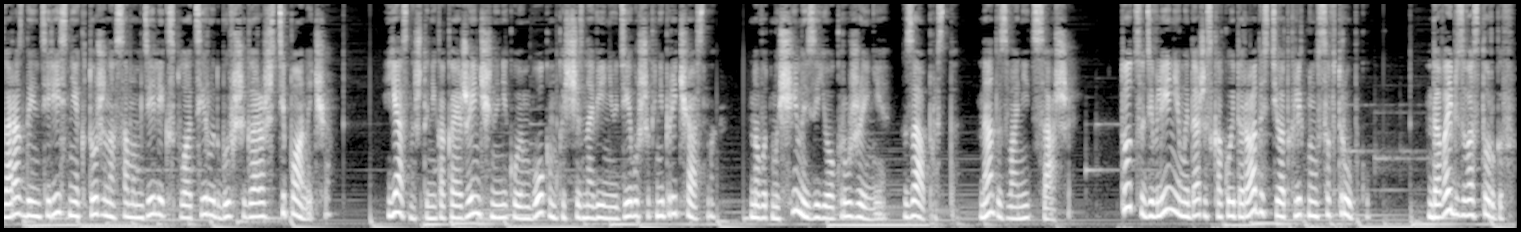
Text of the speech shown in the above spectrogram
Гораздо интереснее, кто же на самом деле эксплуатирует бывший гараж Степаныча. Ясно, что никакая женщина никоим боком к исчезновению девушек не причастна, но вот мужчина из ее окружения – запросто. Надо звонить Саше. Тот с удивлением и даже с какой-то радостью откликнулся в трубку. «Давай без восторгов»,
